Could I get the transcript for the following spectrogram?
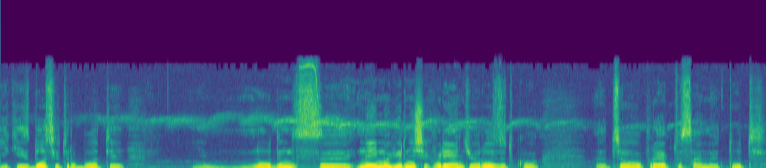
якийсь досвід роботи. Ну, один з е, неймовірніших варіантів розвитку е, цього проєкту саме тут,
